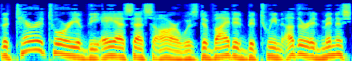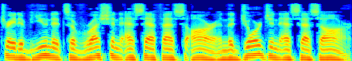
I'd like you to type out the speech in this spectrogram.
The territory of the ASSR was divided between other administrative units of Russian SFSR and the Georgian SSR.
